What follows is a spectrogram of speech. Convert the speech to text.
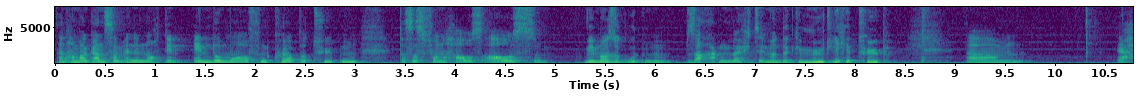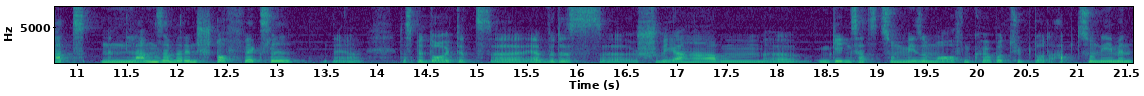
Dann haben wir ganz am Ende noch den endomorphen Körpertypen. Das ist von Haus aus, wie man so gut sagen möchte, immer der gemütliche Typ. Ähm, er hat einen langsameren Stoffwechsel. Ja, das bedeutet, äh, er wird es äh, schwer haben, äh, im Gegensatz zum mesomorphen Körpertyp dort abzunehmen.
